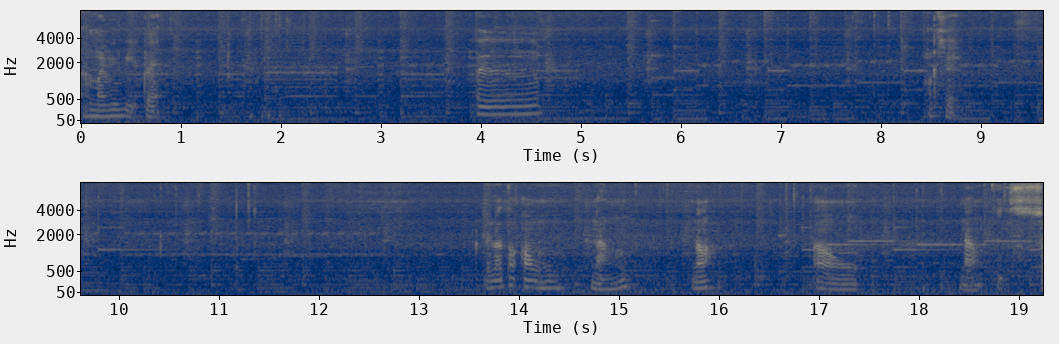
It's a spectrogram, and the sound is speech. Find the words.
ทำไมไม่บีบด้วยปึ๊บ เคเดี๋ยวเราต้องเอาหนังเนาะเอาหนังอีกส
